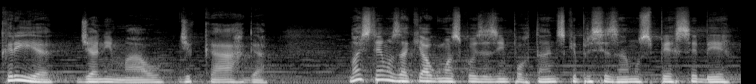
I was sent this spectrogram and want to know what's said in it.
cria de animal de carga. Nós temos aqui algumas coisas importantes que precisamos perceber.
